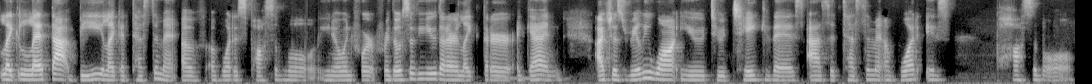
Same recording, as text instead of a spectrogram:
like let that be like a testament of of what is possible you know? And for for those of you that are like that are again I just really want you to take this as a testament of what is possible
